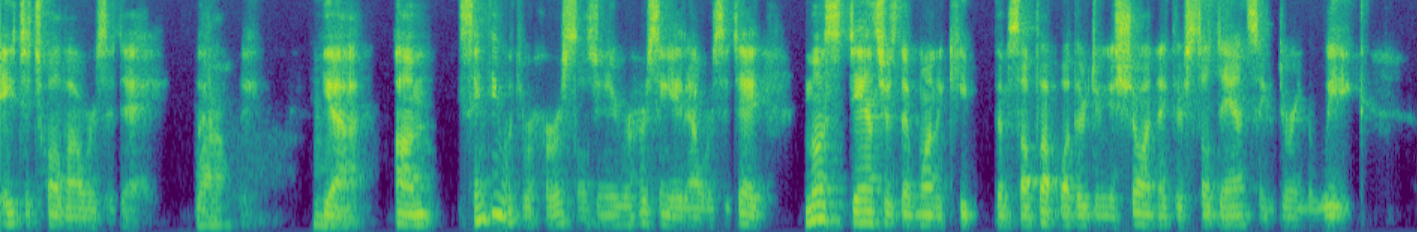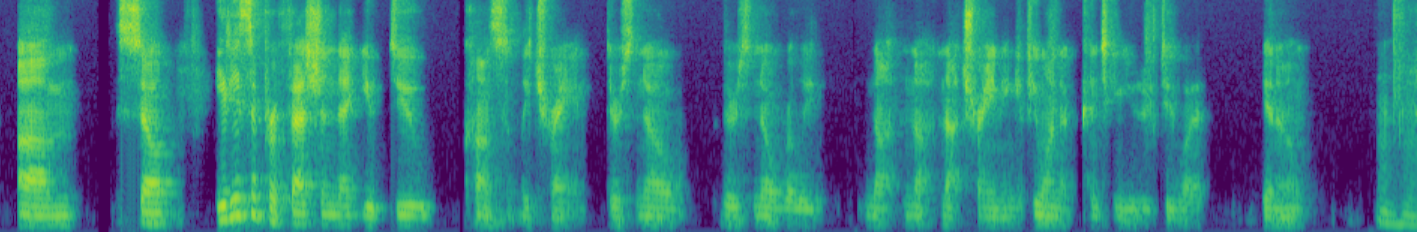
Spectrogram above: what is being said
eight to twelve hours a day. Wow. Mm-hmm. Yeah. Um, same thing with rehearsals. You know, you're rehearsing eight hours a day. Most dancers that want to keep themselves up while they're doing a show at night, they're still dancing during the week. Um, so it is a profession that you do constantly train. There's no, there's no really not not not training if you want to continue to do it you know mm-hmm.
